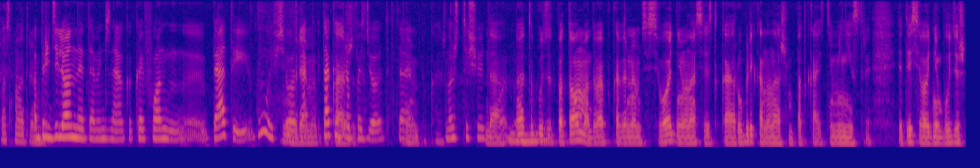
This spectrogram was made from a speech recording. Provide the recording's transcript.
Посмотрим. определенная, там, не знаю, как iPhone 5, ну и все, Время так, так и пропадет. Да. Время покажет. Может, еще и Да, такое. но это будет потом, а давай пока вернемся сегодня. У нас есть такая рубрика на нашем подкасте «Министры». И ты сегодня будешь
